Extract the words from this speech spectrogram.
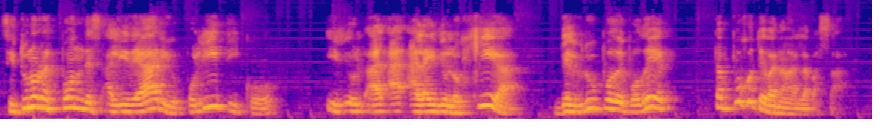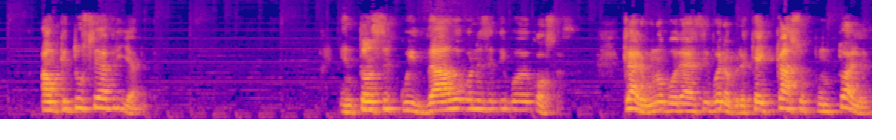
si tú no respondes al ideario político, a, a la ideología del grupo de poder, tampoco te van a dar la pasada aunque tú seas brillante. Entonces, cuidado con ese tipo de cosas. Claro, uno podría decir, bueno, pero es que hay casos puntuales.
